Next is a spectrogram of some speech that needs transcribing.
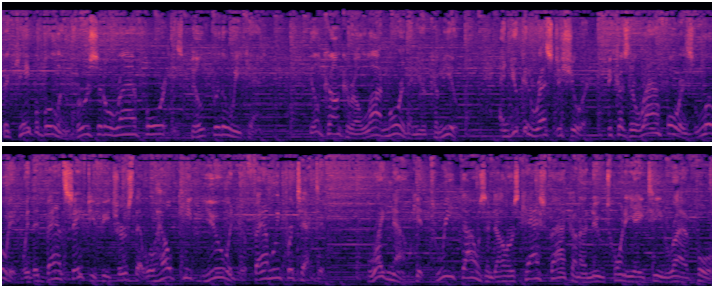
the capable and versatile RAV4 is built for the weekend. You'll conquer a lot more than your commute. And you can rest assured because the RAV4 is loaded with advanced safety features that will help keep you and your family protected. Right now, get $3,000 cash back on a new 2018 RAV4.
